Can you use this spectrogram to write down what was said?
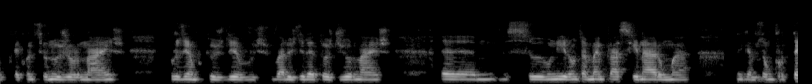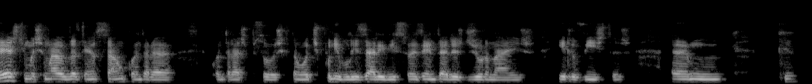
o que aconteceu nos jornais, por exemplo, que os devos, vários diretores de jornais se uniram também para assinar uma, digamos, um protesto, uma chamada de atenção contra, contra as pessoas que estão a disponibilizar edições inteiras de jornais e revistas, um, ehm, que,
